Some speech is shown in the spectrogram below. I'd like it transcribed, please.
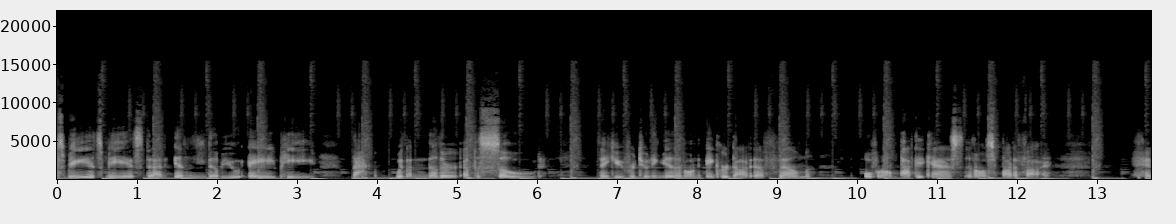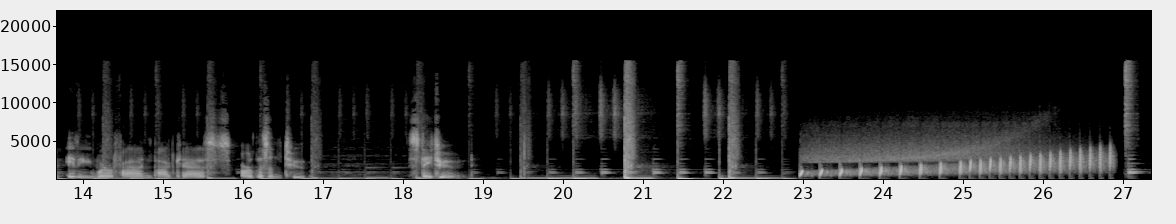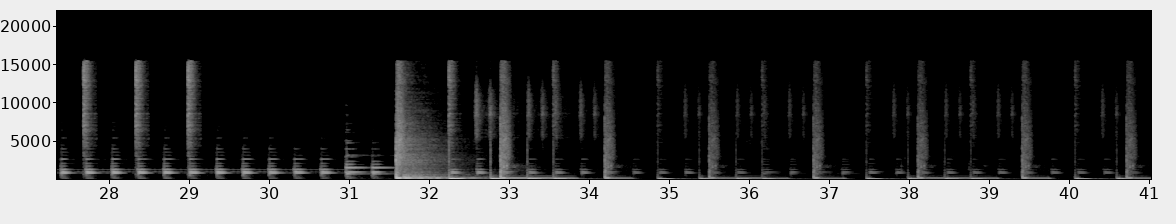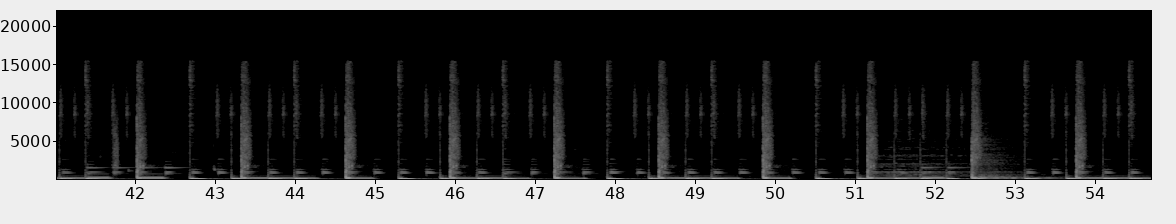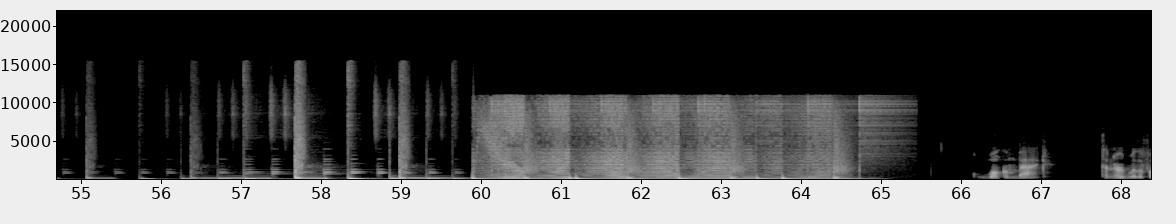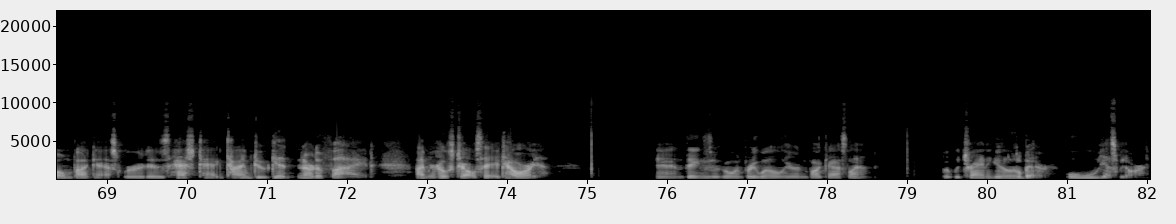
it's me, it's me, it's that NWAP back with another episode. Thank you for tuning in on Anchor.fm, over on Pocket Cast, and on Spotify, and anywhere fine podcasts are listened to. Stay tuned. Nerd with a Phone podcast, where it is hashtag time to get nerdified. I'm your host, Charles Haig. How are you? And things are going pretty well here in podcast land, but we're trying to get a little better. Oh, yes, we are.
